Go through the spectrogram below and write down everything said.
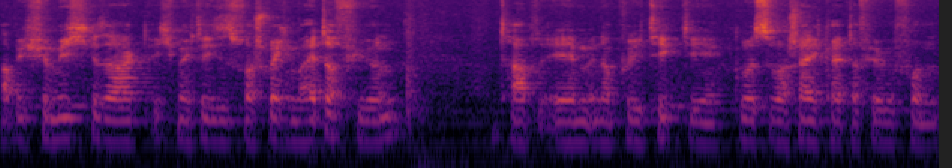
habe ich für mich gesagt, ich möchte dieses Versprechen weiterführen und habe eben in der Politik die größte Wahrscheinlichkeit dafür gefunden.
